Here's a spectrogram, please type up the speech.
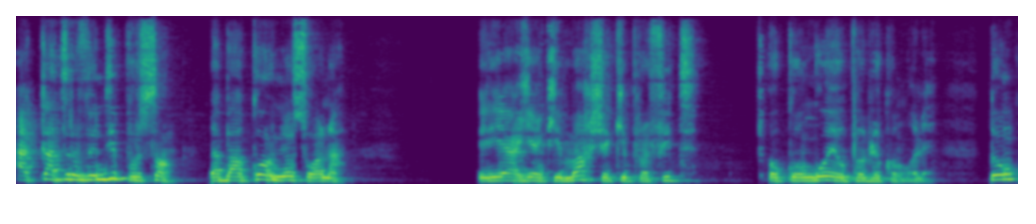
à 90%, la Bakor Nyoswana, il n'y a rien qui marche et qui profite au Congo et au peuple congolais. Donc,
